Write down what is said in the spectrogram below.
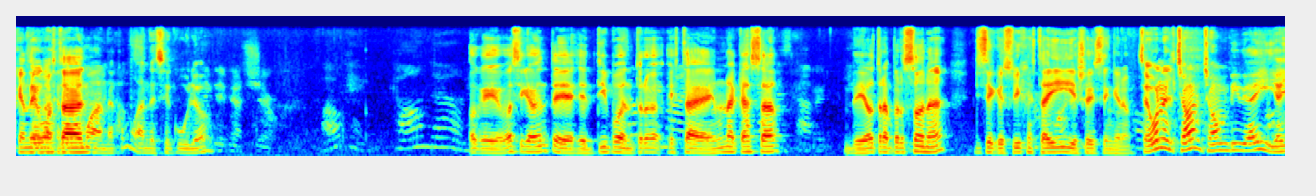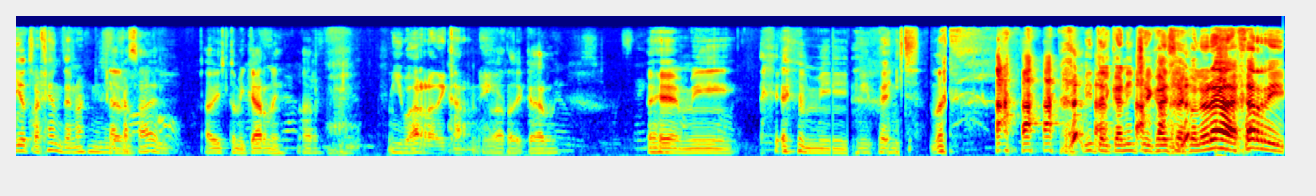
Gente, ¿Qué ¿cómo anda? ¿Cómo anda ese culo? Ok, básicamente el tipo entró, está en una casa de otra persona, dice que su hija está ahí y ellos dicen que no. Según el chabón, el chabón vive ahí y hay otra gente, no es ni Claro. la casa de él. ¿Ha visto mi carne? Arre, Mi barra de mi carne. barra de carne. Eh, mi... mi... Mi penis. ¿Viste el caniche de cabeza colorada, Harry?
